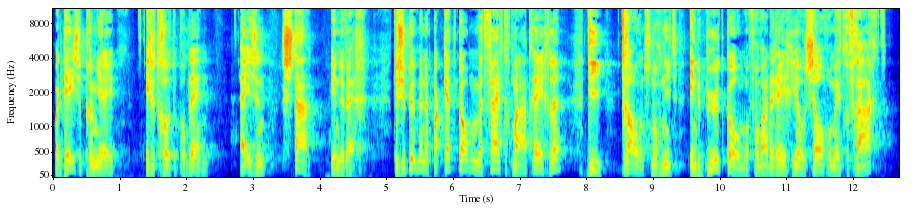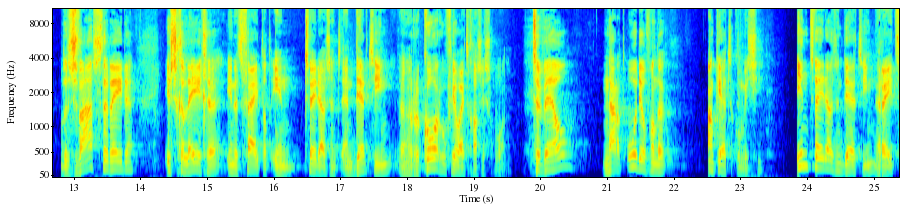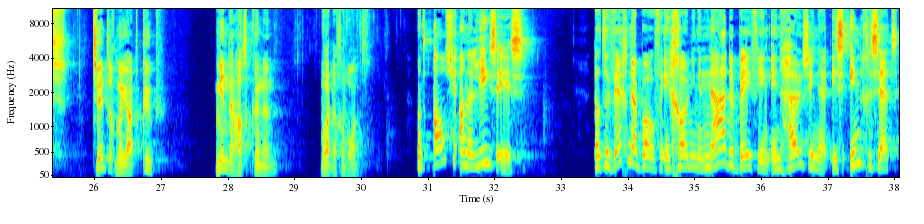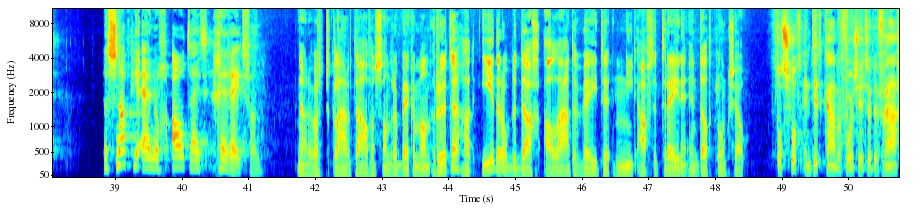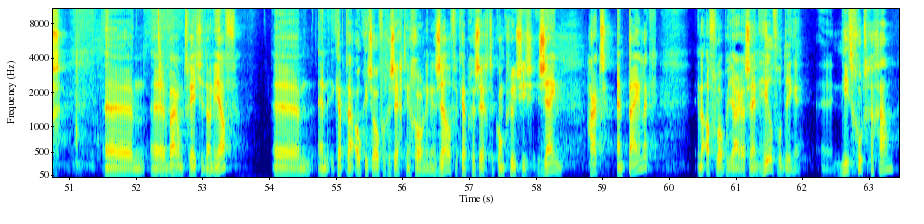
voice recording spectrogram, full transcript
Maar deze premier is het grote probleem. Hij is een sta in de weg. Dus je kunt met een pakket komen met 50 maatregelen, die trouwens nog niet in de buurt komen van waar de regio zelf om heeft gevraagd. De zwaarste reden is gelegen in het feit dat in 2013 een record hoeveelheid gas is gewonnen. Terwijl, naar het oordeel van de enquêtecommissie, in 2013 reeds 20 miljard kuub minder had kunnen worden gewonnen. Want als je analyse is dat de weg naar boven in Groningen na de beving in Huizingen is ingezet, dan snap je er nog altijd geen reet van. Nou, dat was klare taal van Sandra Beckerman. Rutte had eerder op de dag al laten weten niet af te treden en dat klonk zo. Tot slot in dit kader, voorzitter, de vraag: uh, uh, waarom treed je dan niet af? Uh, en ik heb daar ook iets over gezegd in Groningen zelf. Ik heb gezegd de conclusies zijn hard en pijnlijk. In de afgelopen jaren zijn heel veel dingen niet goed gegaan.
